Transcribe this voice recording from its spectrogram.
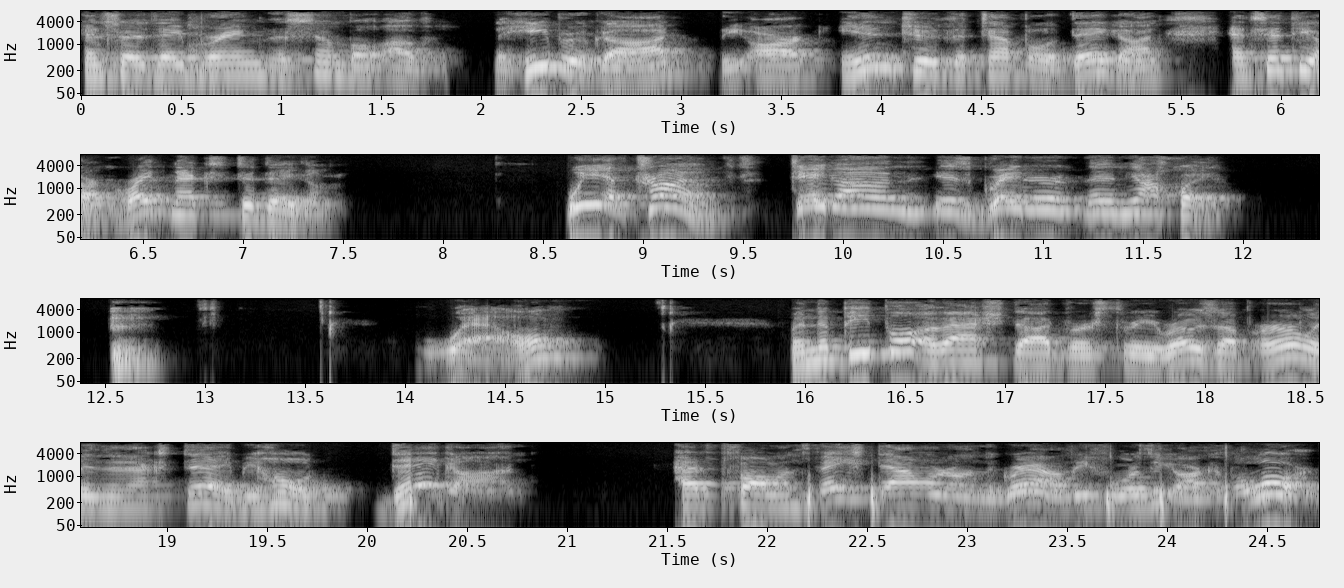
And so they bring the symbol of the Hebrew God, the ark, into the temple of Dagon and set the ark right next to Dagon. We have triumphed. Dagon is greater than Yahweh. well, when the people of Ashdod, verse 3, rose up early the next day, behold, Dagon had fallen face downward on the ground before the ark of the Lord.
